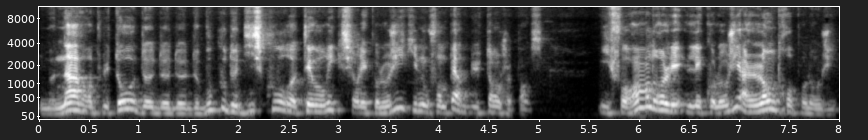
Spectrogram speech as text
me, navre plutôt de, beaucoup de discours théoriques sur l'écologie qui nous font perdre du temps, je pense. Il faut rendre l'écologie à l'anthropologie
